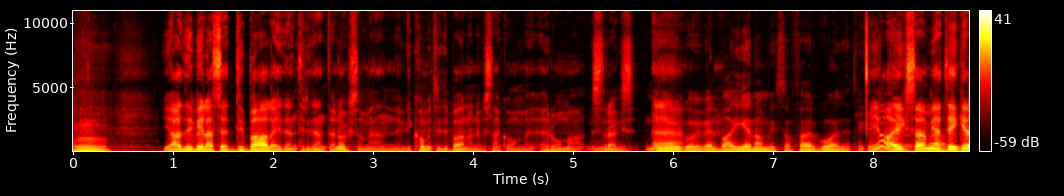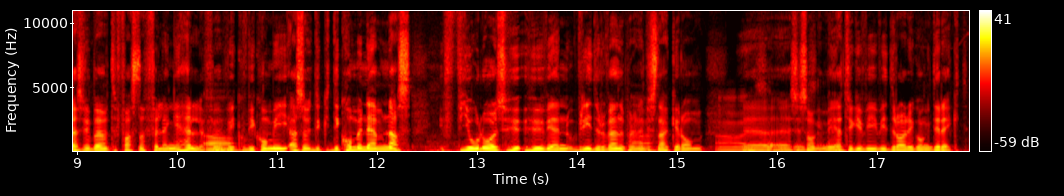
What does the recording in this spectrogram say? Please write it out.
Mm. Jag hade velat se Dybala i den tridenten också men vi kommer till Dybala när vi snackar om eh, Roma strax. Mm. Men nu Eh, går vi väl bara igenom liksom föregående tycker jag. Ja exakt, men jag Ja. tänker att vi behöver inte fastna för länge heller för Ja. vi, vi kommer, alltså, det, det kommer nämnas fjolårets, hur, hur vi än vrider och vänder på det när Ja. vi snackar om Ja, eh, säsongen. Men jag tycker vi, vi drar igång direkt.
